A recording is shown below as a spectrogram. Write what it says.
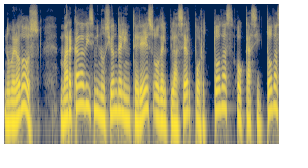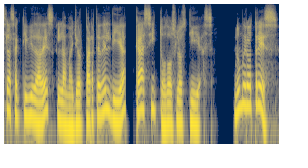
Número 2 marcada disminución del interés o del placer por todas o casi todas las actividades la mayor parte del día, casi todos los días. Número 3.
